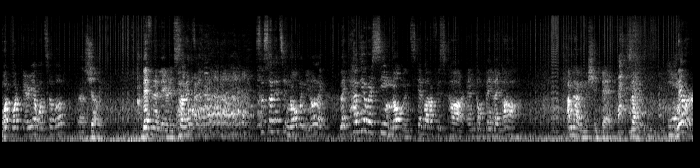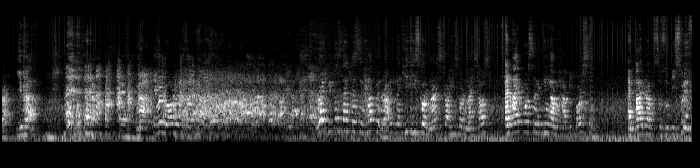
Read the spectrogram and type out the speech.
What, what area? What suburb? Uh, Shelley. Definitely rich. So let's, so, so let's say Norman, you know, like, like have you ever seen Norman step out of his car and complain like, ah, I'm having a shit day? So, Yeah. Never, right? You have? nah, even Norman is like, right? Because that doesn't happen, right? Like he, he's got a nice car, he's got a nice house, and I personally think I'm a happy person, and I drive a Suzuki Swift.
